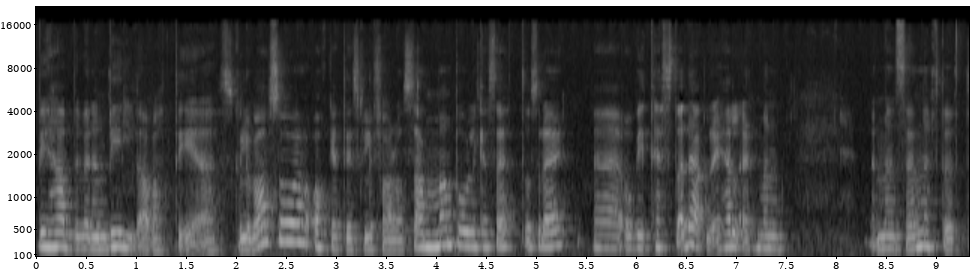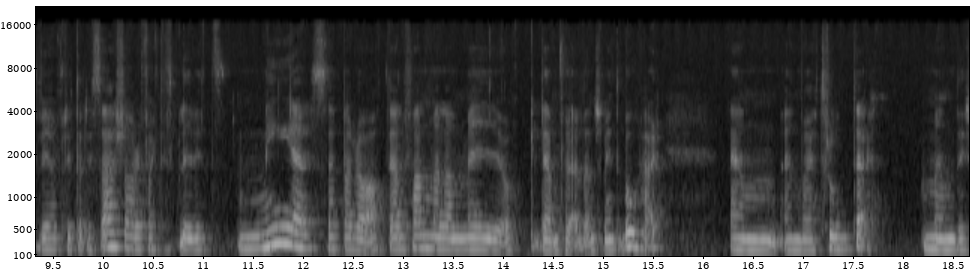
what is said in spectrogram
vi hade väl en bild av att det skulle vara så och att det skulle föra oss samman på olika sätt och sådär. Eh, och vi testade aldrig heller. Men, men sen efter att vi har flyttat isär så har det faktiskt blivit mer separat, i alla fall mellan mig och den föräldern som inte bor här, än, än vad jag trodde. Men det,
